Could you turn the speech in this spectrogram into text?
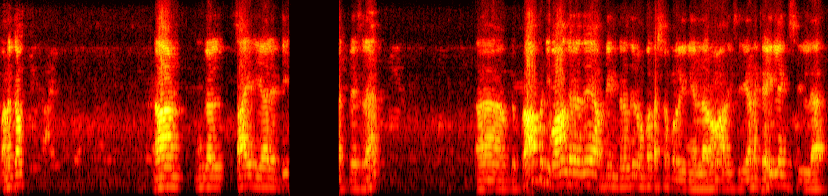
வணக்கம். நான் உங்கள் சாய் ரியாலிட்டி பேசுறேன். ஆஹ் இந்த ப்ராப்பர்ட்டி வாங்குறது அப்படின்றது ரொம்ப கஷ்டப்படுறீங்க எல்லாரும். அதுக்கு சரியான கைட்லைன்ஸ் இல்ல.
